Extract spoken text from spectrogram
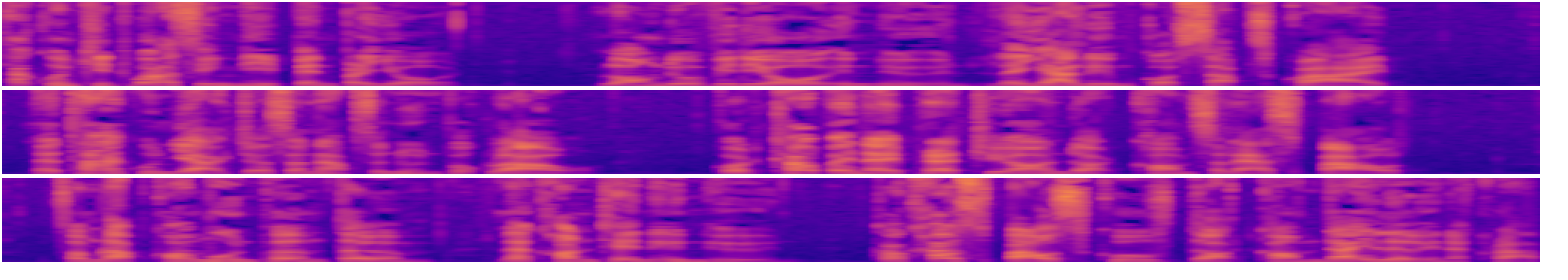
ถ้าคุณคิดว่าสิ่งนี้เป็นประโยชน์ ลองดูวิดีโออื่น ๆ และอย่าลืมกด subscribe และถ้าคุณอยากจะสนับสนุนพวกเรา กดเข้าไปใน patreon.com/spout สำหรับข้อมูลเพิ่มเติมและคอนเทนต์อื่น ๆ ก็เข้า spoutschools.com ได้เลยนะครับ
